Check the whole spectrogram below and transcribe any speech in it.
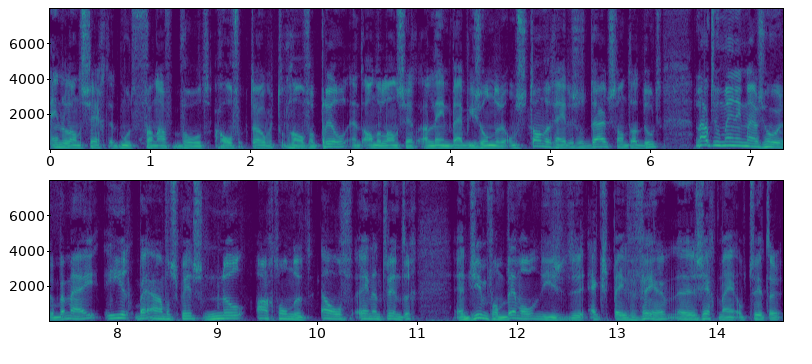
ene land zegt het moet vanaf bijvoorbeeld half oktober tot half april. En het andere land zegt alleen bij bijzondere omstandigheden, zoals Duitsland dat doet. Laat uw mening maar eens horen bij mij, hier bij Avondspits 0800 1121. En Jim van Bemmel, die is de ex-PVV'er, uh, zegt mij op Twitter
